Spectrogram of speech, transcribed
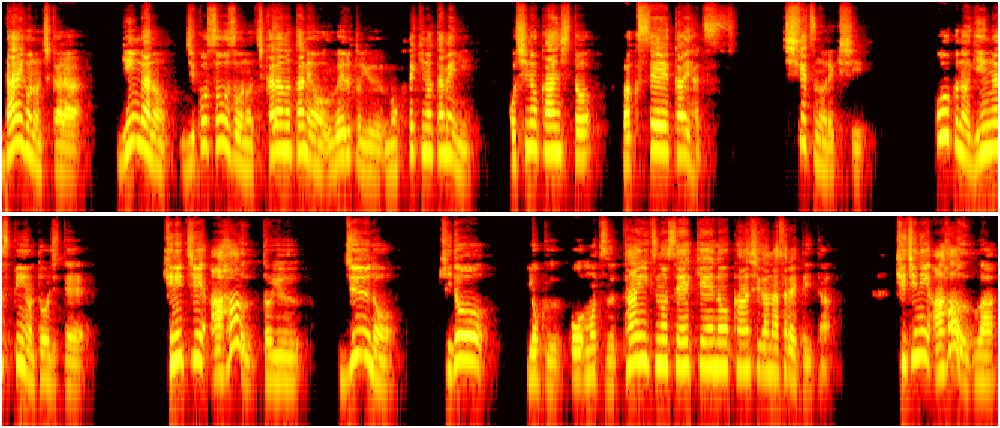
第五の力。銀河の自己創造の力の種を植えるという目的のために、星の監視と惑星開発。施設の歴史。多くの銀河スピンを投じて、日にちアハウという銃の機動翼を持つ単一の成形の監視がなされていた。基地にアハウは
